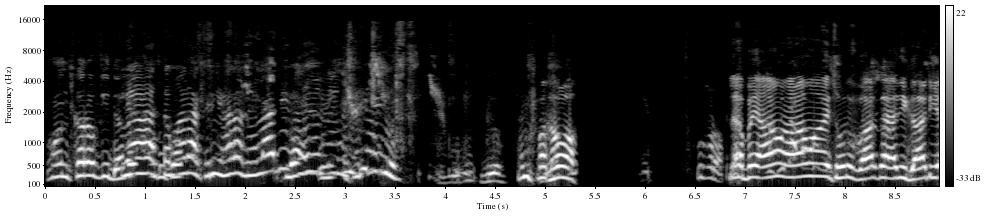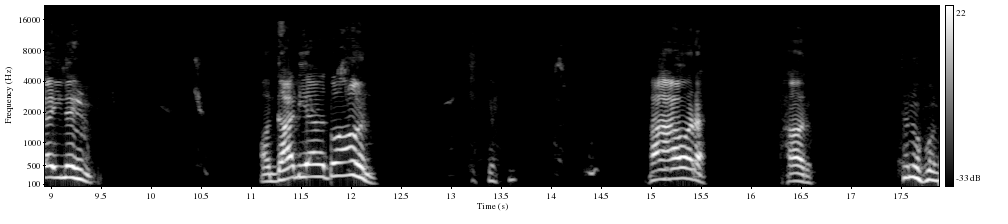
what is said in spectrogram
ફોન કરો કીધું તમારા શ્રી હારા નો લાગી ભાઈ આવો આવો થોડું વાર હજી ગાડી આવી નહીં ગાડી આવે તો આવે ને હા આવો રા હારું. શેનો ફોન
